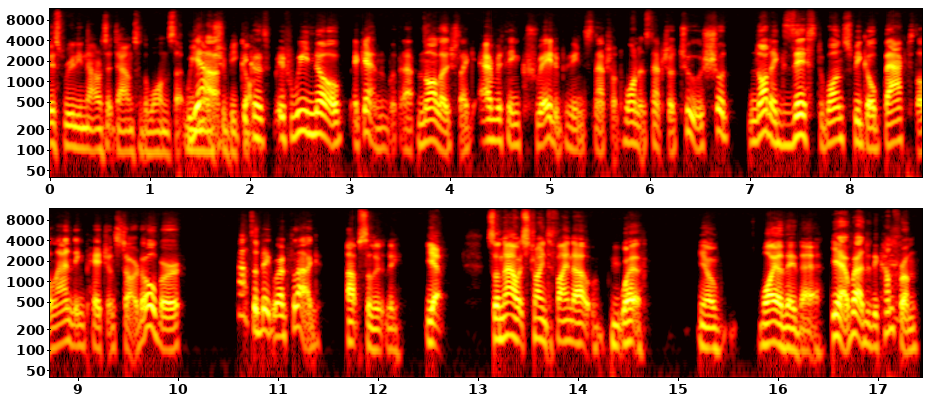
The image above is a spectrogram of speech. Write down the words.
this really narrows it down to the ones that we yeah, know should be gone. because if we know, again, with that knowledge, like everything created between snapshot one and snapshot two should not exist once we go back to the landing page and start over, that's a big red flag. Absolutely. Yeah. So now it's trying to find out where, you know, why are they there? Yeah, where do they come from?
